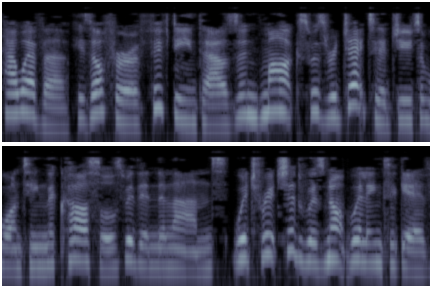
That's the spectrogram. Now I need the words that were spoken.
However, his offer of 15,000 marks was rejected due to wanting the castles within the lands, which Richard was not willing to give.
